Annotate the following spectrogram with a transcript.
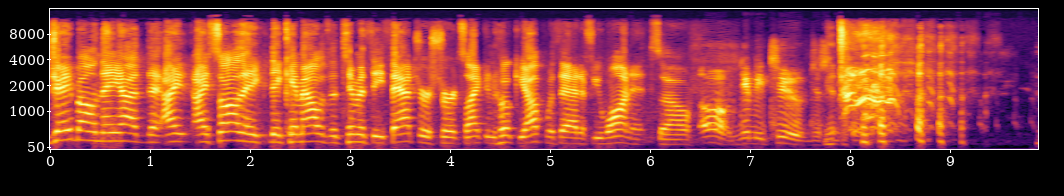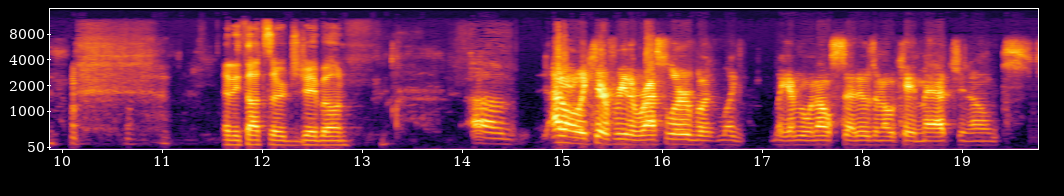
J Bone, they, uh, they, I, I saw they, they came out with the Timothy Thatcher shirt, so I can hook you up with that if you want it. So. Oh, give me two, just in case. Any thoughts there, J Bone? Um, I don't really care for either wrestler, but like like everyone else said, it was an okay match. You know, it's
